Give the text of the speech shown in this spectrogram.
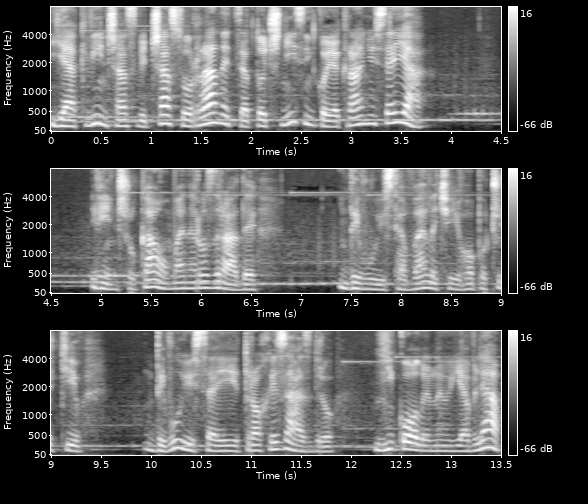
як він час від часу раниться точнісінько, як ранюся я. Він шукав у мене розради. Дивуюся величі його почуттів, дивуюся і трохи заздрю. Ніколи не уявляв,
